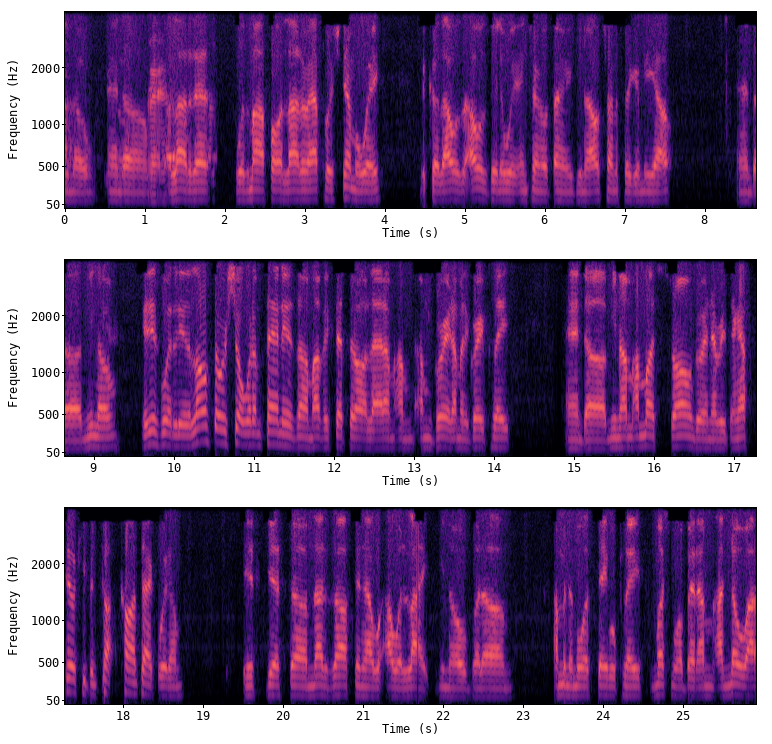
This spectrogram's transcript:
You know, and um, a lot of that was my fault. A lot of that I pushed them away because I was I was dealing with internal things. You know, I was trying to figure me out, and um, you know, it is what it is. Long story short, what I'm saying is, um, I've accepted all that. I'm I'm I'm great. I'm in a great place, and um, you know, I'm, I'm much stronger and everything. I still keep in t- contact with them. It's just um, not as often I, w- I would like, you know. But um, I'm in a more stable place, much more better. I'm, I know I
